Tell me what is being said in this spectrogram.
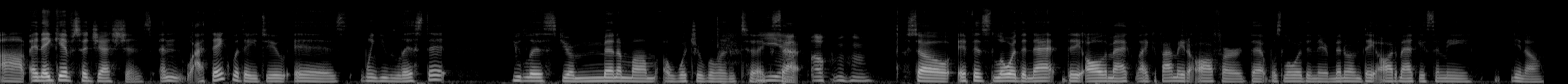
um, and they give suggestions. And I think what they do is when you list it, you list your minimum of what you're willing to accept. Yeah. Oh, hmm So if it's lower than that, they automatic like if I made an offer that was lower than their minimum, they automatically send me, you know,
